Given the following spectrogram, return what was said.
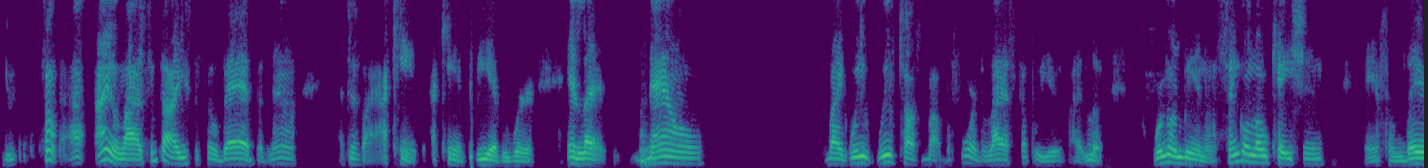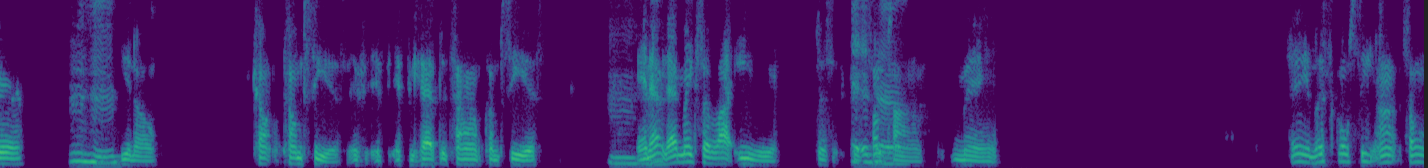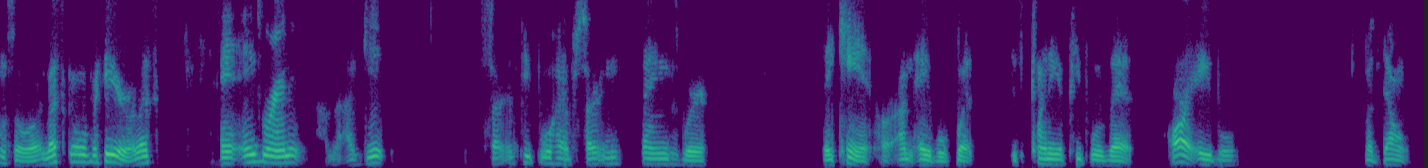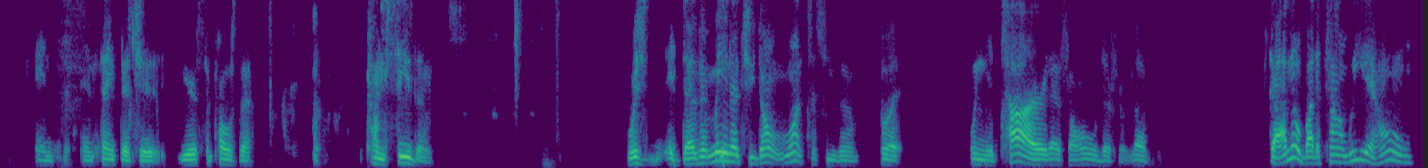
you, some, I, I ain't lie. Sometimes I used to feel bad, but now I just like, I can't, I can't be everywhere. And like now like we we've talked about before the last couple years. Like, look, we're going to be in a single location, and from there, mm-hmm. you know, come come see us if if if you have the time, come see us, mm-hmm. and that mm-hmm. that makes it a lot easier. Just sometimes, man. Hey, let's go see Aunt so and so, or let's go over here, let's. And, and granted, I get certain people have certain things where they can't or unable, but there's plenty of people that are able but don't and and think that you you're supposed to come see them. Which it doesn't mean that you don't want to see them, but when you're tired, that's a whole different level. I know by the time we get home,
